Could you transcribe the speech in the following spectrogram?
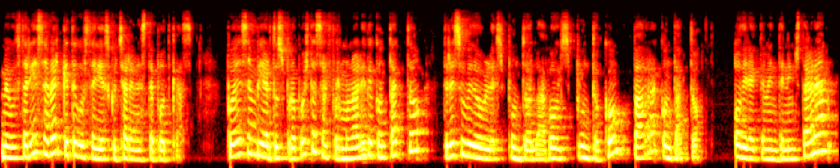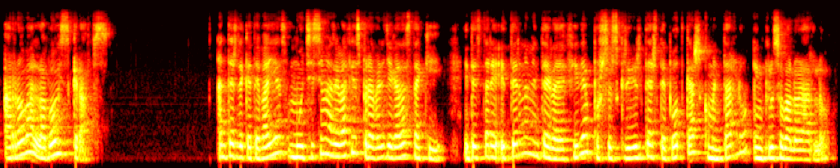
Me gustaría saber qué te gustaría escuchar en este podcast. Puedes enviar tus propuestas al formulario de contacto www.lavoice.com barra contacto o directamente en Instagram arroba lavoicecrafts. Antes de que te vayas, muchísimas gracias por haber llegado hasta aquí y te estaré eternamente agradecida por suscribirte a este podcast, comentarlo e incluso valorarlo.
